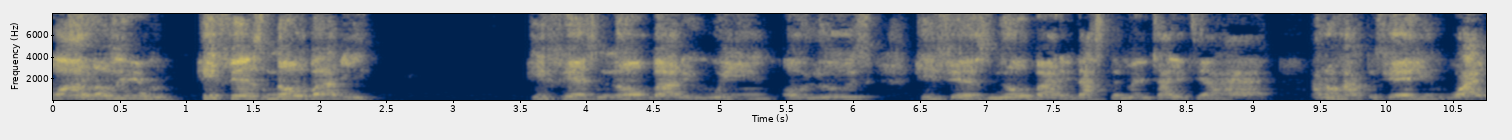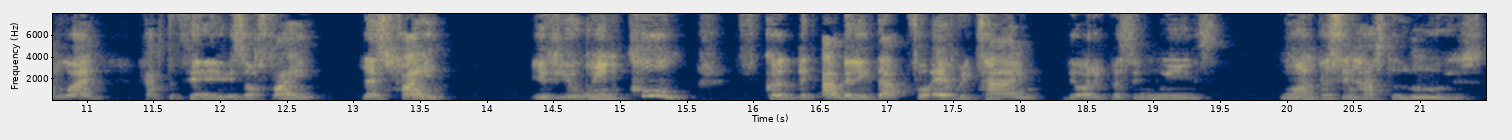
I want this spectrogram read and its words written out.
I love him. He fears nobody. He fears nobody, win or lose. He fears nobody. That's the mentality I had. I don't have to fear you. Why do I have to fear you? It's a fight. Let's fight. If you win, cool. Because I believe that for every time the other person wins, one person has to lose.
